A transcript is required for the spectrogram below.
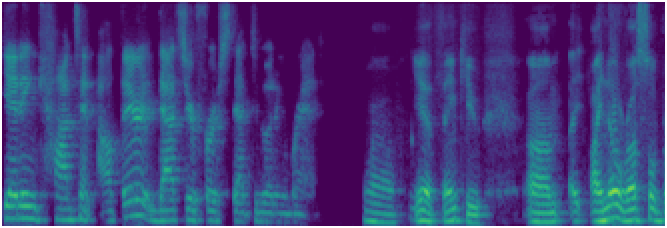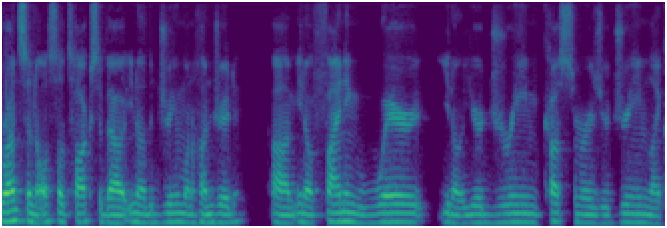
getting content out there that's your first step to building a brand. Wow. Yeah thank you. Um, I, I, know russell brunson also talks about you know the dream 100 um, you know finding where you know your dream customers your dream like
